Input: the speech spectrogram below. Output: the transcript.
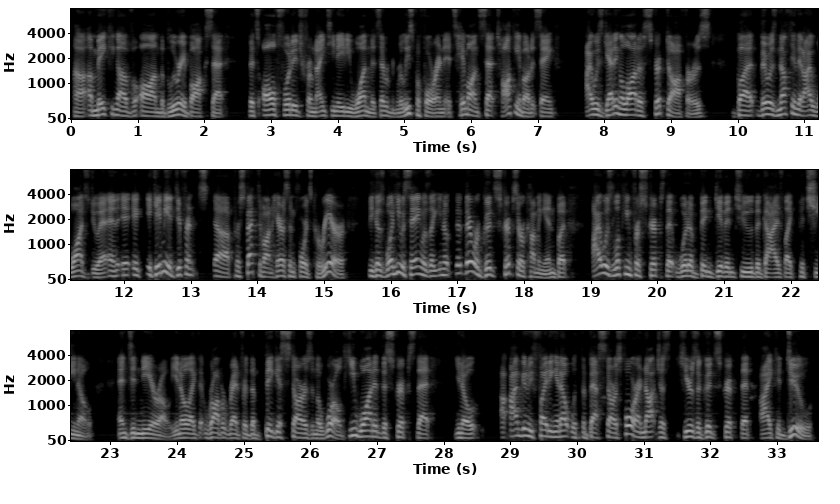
uh, a making of on the Blu-ray box set that's all footage from 1981 that's ever been released before, and it's him on set talking about it, saying, "I was getting a lot of script offers." But there was nothing that I wanted to do, and it, it, it gave me a different uh, perspective on Harrison Ford's career because what he was saying was like, you know, th- there were good scripts that were coming in, but I was looking for scripts that would have been given to the guys like Pacino, and De Niro, you know, like Robert Redford, the biggest stars in the world. He wanted the scripts that, you know, I'm going to be fighting it out with the best stars for, and not just here's a good script that I could do.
